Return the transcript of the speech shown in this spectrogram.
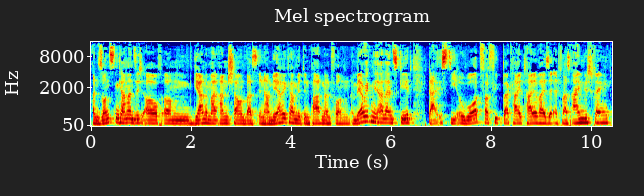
Ansonsten kann man sich auch ähm, gerne mal anschauen, was in Amerika mit den Partnern von American Airlines geht. Da ist die Award-Verfügbarkeit teilweise etwas eingeschränkt.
